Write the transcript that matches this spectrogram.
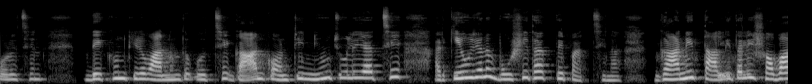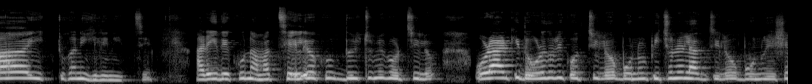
করেছেন। দেখুন কীরকম আনন্দ করছে। গান কন্টিনিউ চলে যাচ্ছে আর কেউ যেন বসে থাকতে পারছে না। গানের তালে তালে সবাই একটুখানি হিলে নিচ্ছে। আর এই দেখুন আমার ছেলেও খুব দুষ্টুমি করছিল। ওরা আর কি দৌড়াদৌড়ি করছিল, বনুর পিছনে লাগছিল। বনু এসে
